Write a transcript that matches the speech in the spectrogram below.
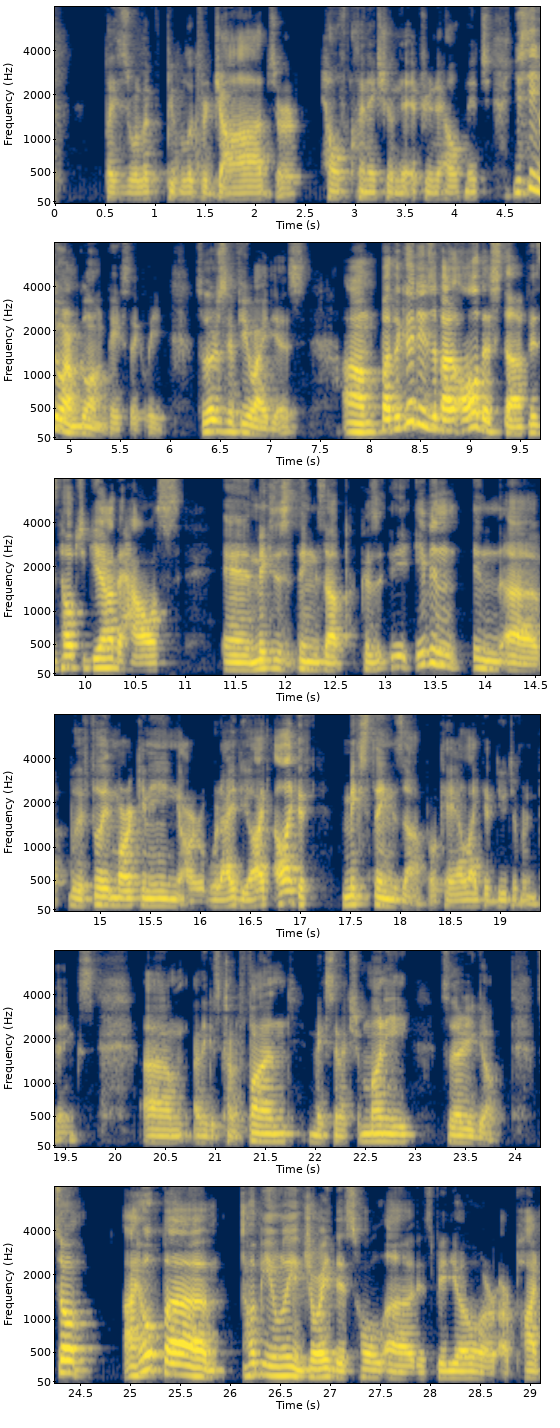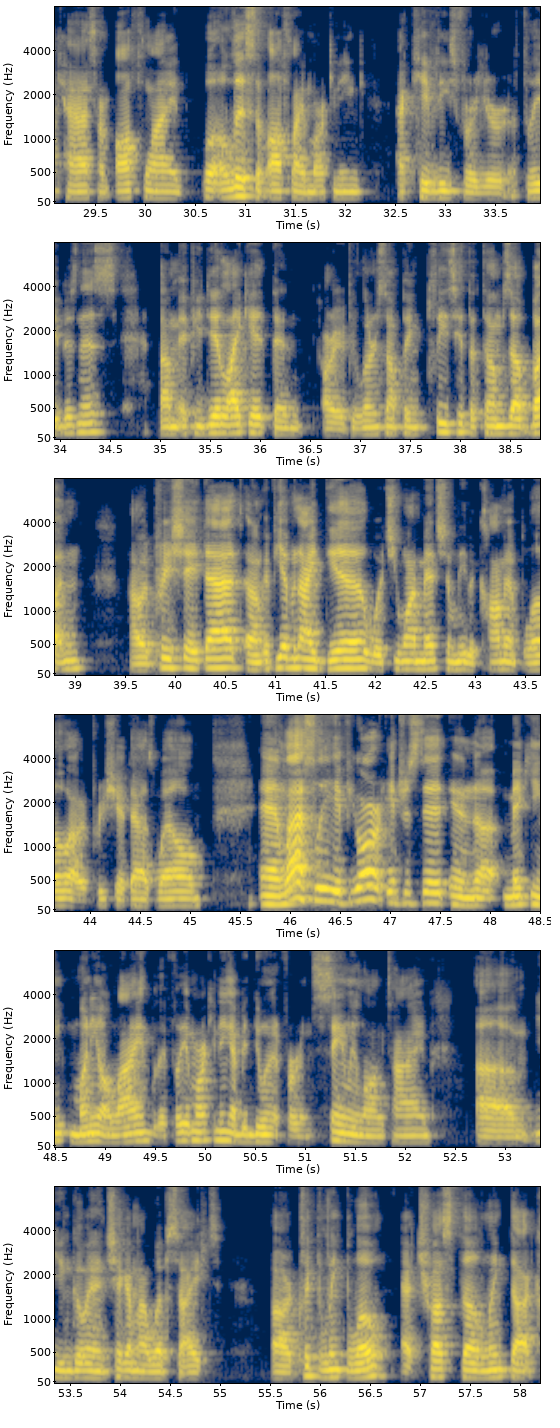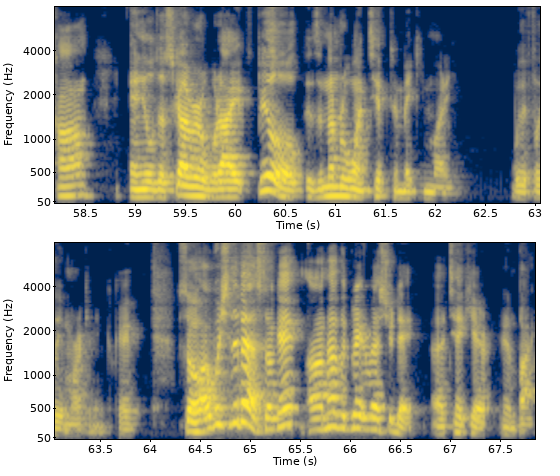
places where look, people look for jobs or health clinics. If you're in the health niche, you see where I'm going basically. So there's a few ideas. Um, but the good news about all this stuff is it helps you get out of the house and mixes things up because even in uh, with affiliate marketing or what I do, I, I like to mix things up. Okay, I like to do different things. Um, I think it's kind of fun, makes some extra money. So there you go. So I hope uh, I hope you really enjoyed this whole uh, this video or, or podcast on offline, well, a list of offline marketing activities for your affiliate business. Um, if you did like it, then or if you learned something, please hit the thumbs up button. I would appreciate that. Um, if you have an idea what you want to mention, leave a comment below. I would appreciate that as well. And lastly, if you are interested in uh, making money online with affiliate marketing, I've been doing it for an insanely long time. Um, you can go ahead and check out my website or click the link below at trustthelink.com and you'll discover what I feel is the number one tip to making money with affiliate marketing. Okay. So I wish you the best. Okay. Um, have a great rest of your day. Uh, take care and bye.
